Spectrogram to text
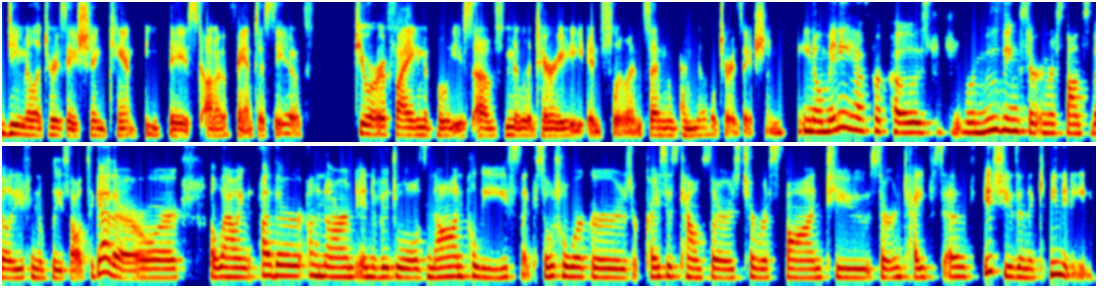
demilitarization can't be based on a fantasy of purifying the police of military influence and, and, militarization. You know, many have proposed removing certain responsibilities from the police altogether or allowing other unarmed individuals, non police, like social workers or crisis counselors, to respond to certain types of issues in the community.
